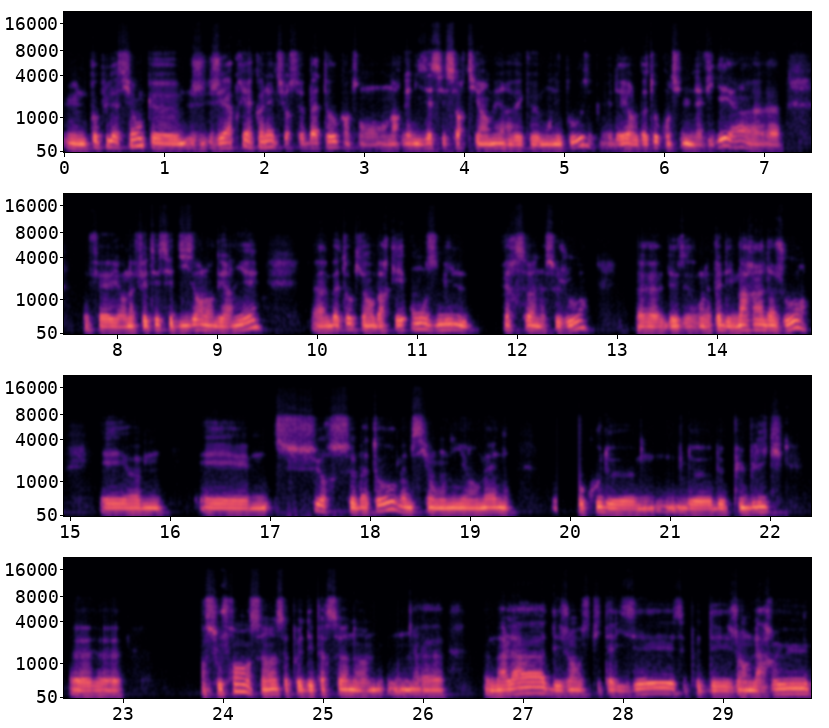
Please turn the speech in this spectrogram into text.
une population que j'ai appris à connaître sur ce bateau quand on, organisait ses sorties en mer avec euh, mon épouse. D'ailleurs, le bateau continue de naviguer. Hein. On a fêté ses 10 ans l'an dernier. Un bateau qui a embarqué 11 000 personnes à ce jour. on appelle des marins d'un jour. Et, sur ce bateau, même si on y emmène beaucoup de, de, public en souffrance, hein, ça peut être des personnes malades, des gens hospitalisés, ça peut être des gens de la rue,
